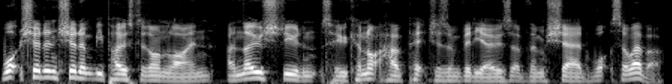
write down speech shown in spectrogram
what should and shouldn't be posted online, and those students who cannot have pictures and videos of them shared whatsoever.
